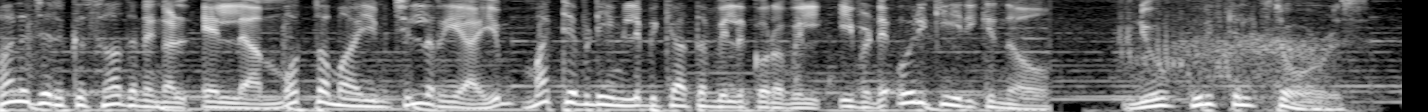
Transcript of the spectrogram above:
പലചരക്ക് സാധനങ്ങൾ എല്ലാം മൊത്തമായും ചില്ലറയായും മറ്റെവിടെയും ലഭിക്കാത്ത വിലക്കുറവിൽ ഇവിടെ ഒരുക്കിയിരിക്കുന്നു. New Kurikkal stores.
